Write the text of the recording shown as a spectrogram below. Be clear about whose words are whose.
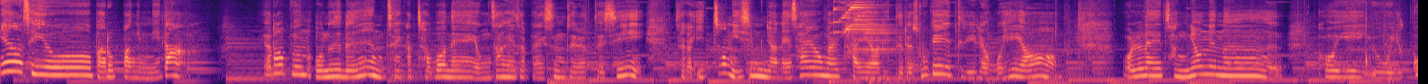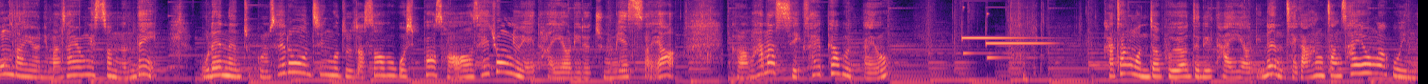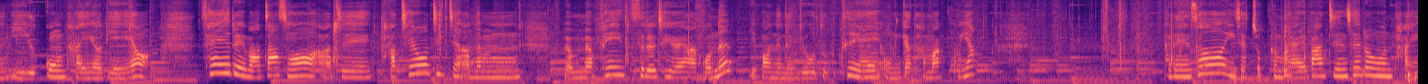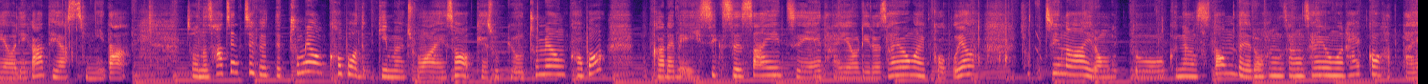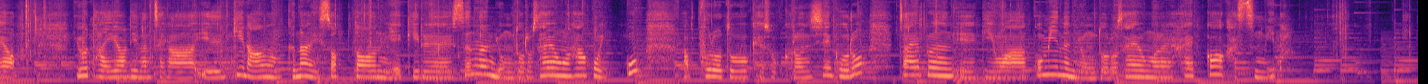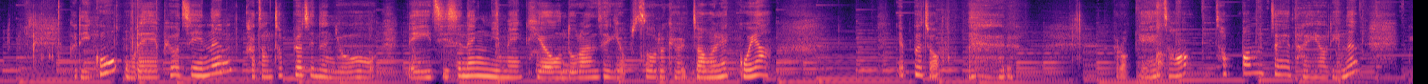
Speaker 1: 안녕하세요. 마루빵입니다. 여러분, 오늘은 제가 저번에 영상에서 말씀드렸듯이 제가 2020년에 사용할 다이어리들을 소개해 드리려고 해요. 원래 작년에는 거의 요 60 다이어리만 사용했었는데 올해는 조금 새로운 친구들도 써보고 싶어서 세 종류의 다이어리를 준비했어요. 그럼 하나씩 살펴볼까요? 가장 먼저 보여드릴 다이어리는 제가 항상 사용하고 있는 이 60 다이어리예요. 새해를 맞아서 아직 다 채워지지 않은 몇몇 페이지를 제외하고는 이번에는 요 노트에 옮겨 담았고요. 그래서 이제 조금 얇아진 새로운 다이어리가 되었습니다. 저는 사진 찍을 때 투명 커버 느낌을 좋아해서 계속 요 투명 커버 루카랩 A6 사이즈의 다이어리를 사용할 거고요. 속지나 이런 것도 그냥 쓰던 대로 항상 사용을 할 것 같아요. 이 다이어리는 제가 일기랑 그날 있었던 얘기를 쓰는 용도로 사용을 하고 있고 앞으로도 계속 그런 식으로 짧은 일기와 꾸미는 용도로 사용을 할 것 같습니다. 그리고 올해의 표지는 가장 첫 표지는 요 레이지 스낵님의 귀여운 노란색 엽서를 결정을 했고요. 예쁘죠? 그렇게 해서 첫 번째 다이어리는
